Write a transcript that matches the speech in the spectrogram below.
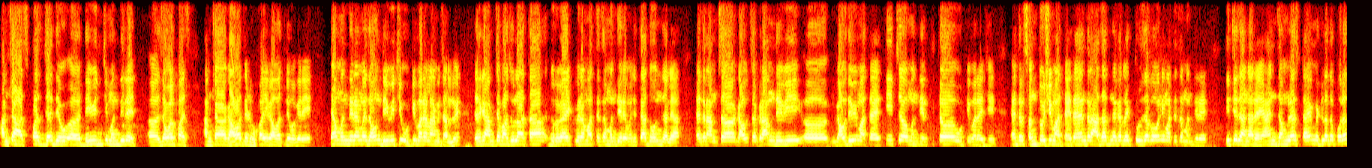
आमच्या आसपास ज्या देव देवींची मंदिर आहेत जवळपास आमच्या गावातले ढोकाळी गावातले वगैरे त्या मंदिरांमध्ये जाऊन देवीची ओटी भरायला आम्ही चाललोय. जसं की आमच्या बाजूला आता दुर्गा एकविरा मातेचं मंदिर आहे म्हणजे त्या दोन झाल्या. त्यानंतर आमचा गावचा ग्रामदेवी गावदेवी माता आहे तिचं मंदिर तिथं ओटी भरायची. त्यानंतर संतोषी माता आहे त्यानंतर आझादनगरला एक तुळजाभवानी मातेचं मंदिर आहे तिथे जाणार आहे. आणि जमल्यास टाइम भेटला तर परत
